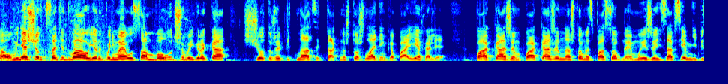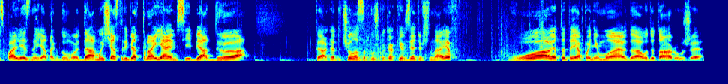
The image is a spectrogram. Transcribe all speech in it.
Да, у меня счет, кстати, 2. Я так понимаю, у самого лучшего игрока счет уже 15. Так, ну что ж, ладненько, поехали. Покажем, покажем, на что мы способны. Мы же совсем не бесполезны, я так думаю. Да, мы сейчас, ребят, проявим себя, да. Так, это что у нас за пушка? Как ее взять вообще на F? Вот это я понимаю, да, вот это оружие.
